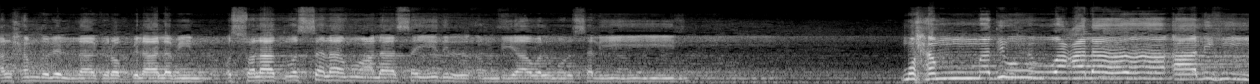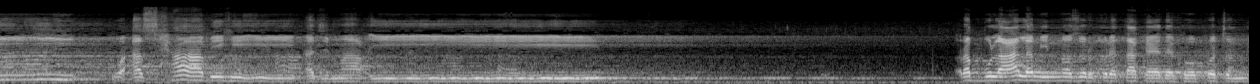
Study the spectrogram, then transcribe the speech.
الحمد لله رب العالمين والصلاة والسلام على سيد الأنبياء والمرسلين محمد وعلى آله وأصحابه أجمعين রব্বুল আলমিন নজর করে তাকায় দেখো প্রচন্ড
